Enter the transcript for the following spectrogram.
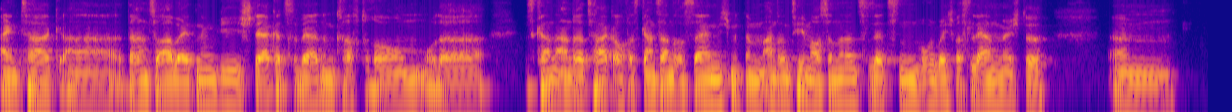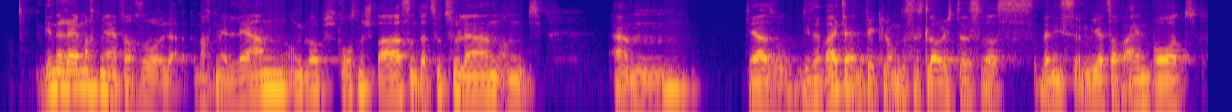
einen Tag äh, daran zu arbeiten, irgendwie stärker zu werden im Kraftraum. Oder es kann ein anderer Tag auch was ganz anderes sein, mich mit einem anderen Thema auseinanderzusetzen, worüber ich was lernen möchte. Ähm, generell macht mir einfach so, macht mir Lernen unglaublich großen Spaß und dazu zu lernen und ähm, ja, so diese Weiterentwicklung, das ist, glaube ich, das, was, wenn ich es irgendwie jetzt auf ein Wort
